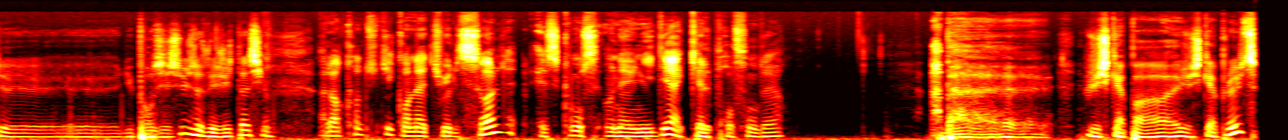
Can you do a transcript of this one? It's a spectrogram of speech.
de- du processus de végétation. Alors quand tu dis qu'on a tué le sol, est-ce qu'on a une idée à quelle profondeur? Ah euh, jusqu'à pas jusqu'à plus.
